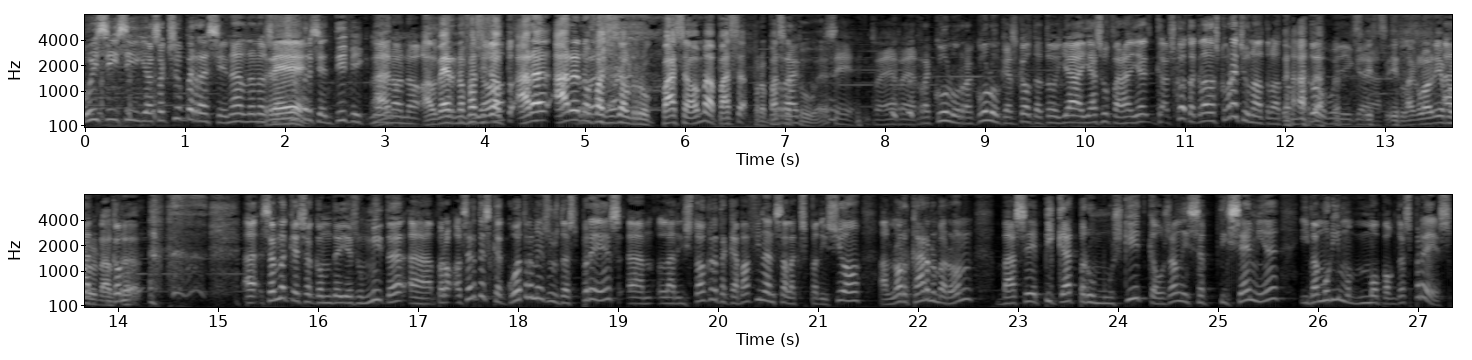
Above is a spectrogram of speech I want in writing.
Ui, sí, sí, jo sóc superracional, no, no, Re. soc supercientífic. No, no, no. Albert, no facis jo... el... Ara, ara no facis el ruc. Passa, home, passa, però passa Rec... tu, eh? Sí, res, res, reculo, reculo, que escolta, tu, ja, ja s'ho farà. Ja... Escolta, que la descobreixo una altra, la tomba, tu, vull dir que... Sí, sí, la glòria per uh, una altra. Com... Uh, sembla que això, com deia, és un mite, uh, però el cert és que quatre mesos després, uh, l'aristòcrata que va finançar l'expedició, el Lord Carnarvon, va ser picat per un mosquit causant-li septicèmia i va morir molt, molt poc després.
